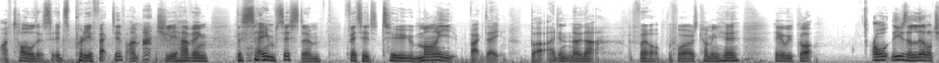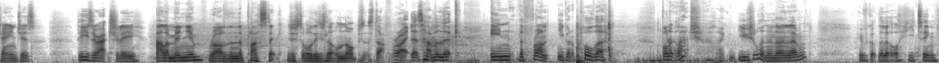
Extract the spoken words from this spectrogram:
I've told it's it's pretty effective. I'm actually having the same system fitted to my backdate but I didn't know that before before I was coming here. Here we've got all these are little changes. These are actually aluminium rather than the plastic just all these little knobs and stuff. Right let's have a look in the front. You've got to pull the bonnet latch like usual in a 911 You've got the little heating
